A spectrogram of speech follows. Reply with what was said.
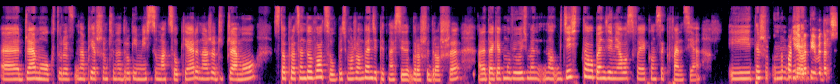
e, dżemu, który na pierwszym czy na drugim miejscu ma cukier, na rzecz dżemu 100% owoców. Być może on będzie 15 groszy droższy, ale tak jak mówiłyśmy, no gdzieś to będzie miało swoje konsekwencje. I też Dokładnie, mnie, lepiej wydać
